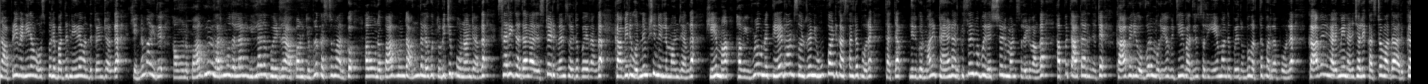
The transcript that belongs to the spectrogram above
நான் அப்படியே வெளியில ஹாஸ்பிட்டல் பார்த்து நேரே வந்துட்டேன்றாங்க. என்னம்மா இது? அவன் உன்னை பார்க்கணும்னு வரும்போதெல்லாம் நீ இல்லாத போயிடுற. அப்பா அவனுக்கு எவ்வளோ கஷ்டமா இருக்கோ அவன் உன்னை பார்க்கணுன்ட்டு அந்த அளவுக்கு துடிச்சு போனான்றாங்க. சரி தாத்தா நான் ரெஸ்ட் எடுக்கிறேன்னு சொல்லிட்டு போயிடுறாங்க. காவேரி ஒரு நிமிஷம் நில்லுமான்றாங்க. ஏமா அவன் இவ்வளோ உன்னை தேடுறான்னு சொல்கிறேன் நீ உன் பாட்டுக்கு அசால்ட்டாக போகிற தாத்தா எனக்கு ஒரு மாதிரி டயர்டாக இருக்குது சரிம்மா போய் ரெஸ்ட் எடுமான்னு சொல்லிடுவாங்க. அப்போ தாத்தா இருந்துட்டு காவேரி ஒவ்வொரு முறையும் விஜய் பதிலும் சொல்லி ஏமாந்து போய் ரொம்ப வருத்தப்படுறா போல. காவேரி நிலைமையை நினைச்சாலே கஷ்டமாக தான் இருக்கு.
